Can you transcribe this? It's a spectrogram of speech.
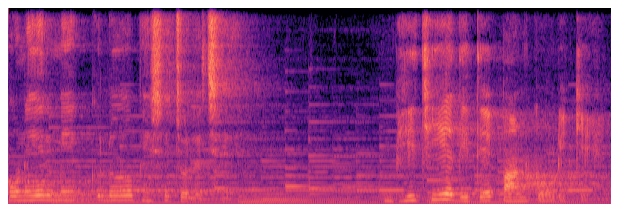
কোণের মেঘগুলো ভেসে চলেছে। ভিজিয়ে দিতে পানকৌড়িকে।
